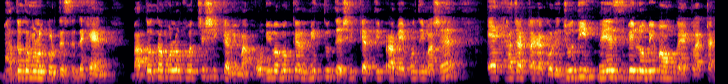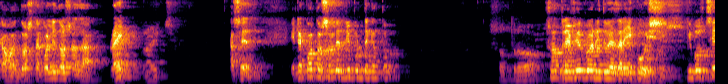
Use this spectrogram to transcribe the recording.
বাধ্যতামূলক করতেছে। দেখেন বাধ্যতামূলক হচ্ছে শিক্ষা বিমা। অভিভাবকের মৃত্যুতে শিক্ষার্থী পাবে প্রতি মাসে এক হাজার টাকা করে। যদি ফেস ভ্যালু বিমা অঙ্ক এক লাখ টাকা হয় দশটা করলে দশ হাজার রাইট? রাইট। আসেন এটা কত সালের রিপোর্ট দেখেন তো? সতেরোই ফেব্রুয়ারি দুই হাজার একুশ। কি বলছে?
